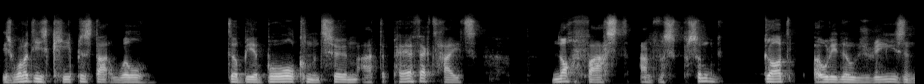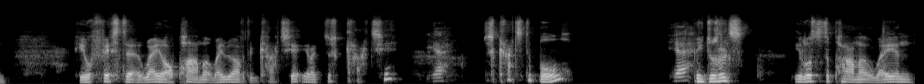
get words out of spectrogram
he's one of these keepers that will, there'll be a ball coming to him at the perfect height, not fast, and for some God only knows reason, he'll fist it away or palm it away rather than catch it. You're like, just catch it. Yeah. Just catch the ball. Yeah. But he doesn't. He loves to palm it away and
